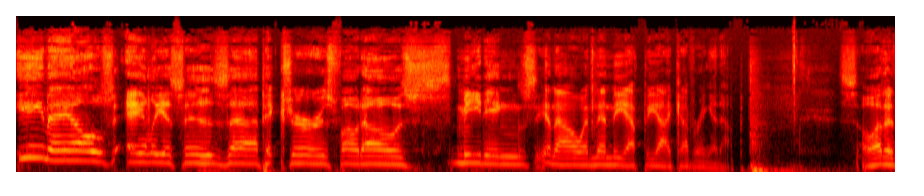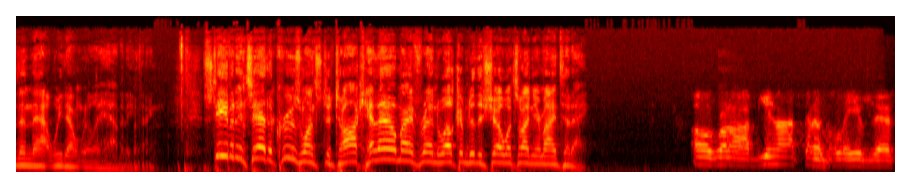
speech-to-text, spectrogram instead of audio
emails, aliases, uh, pictures, photos, meetings, you know, and then the FBI covering it up. So, other than that, we don't really have anything. Stephen in Santa Cruz wants to talk. Hello, my friend. Welcome to the show. What's on your mind today? Oh, Rob, you're not going to believe this.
